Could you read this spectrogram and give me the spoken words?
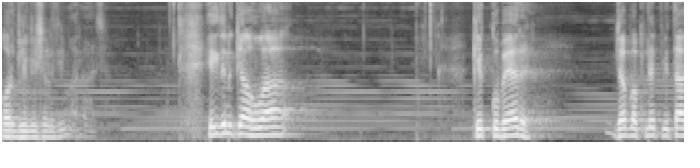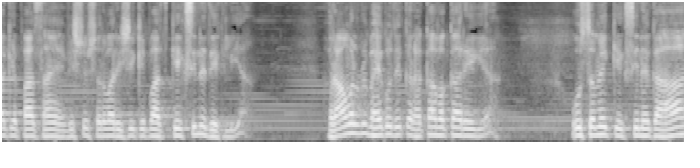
और विभीषण जी महाराज। एक दिन क्या हुआ कि कुबेर जब अपने पिता के पास आए विश्व ऋषि के पास, केकसी ने देख लिया। रावण अपने भाई को देखकर हक्का वक्का रह गया। उस समय केकसी ने कहा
